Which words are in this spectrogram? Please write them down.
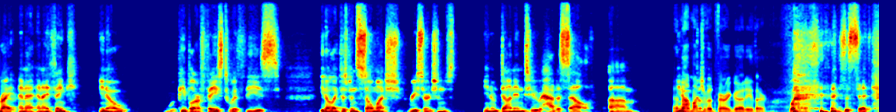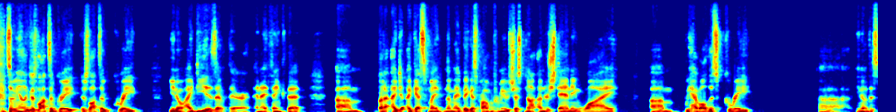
right and I, and I think you know people are faced with these you know like there's been so much research and you know done into how to sell um and not know, much but, of it very good either. This is it. So you know like there's lots of great there's lots of great you know ideas out there. And i think that um, but I, I, guess my my biggest problem for me was just not understanding why um, we have all this great uh, you know this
